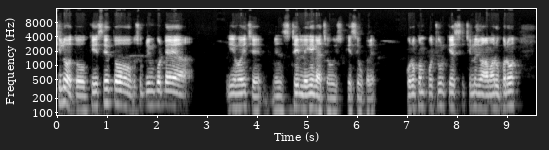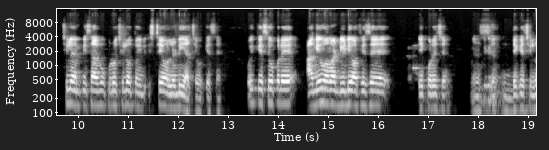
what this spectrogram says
ছিল। তো কেসে তো সুপ্রিম কোর্টে ইয়ে হয়েছে। মিনস স্টে লেগে গেছে ওই কেসের উপরে। ওরকম প্রচুর কেস ছিল যে আমার উপরেও ছিল এমপি সাহেব উপরেও ছিল তো স্টে অলরেডি আছে ও কেসে ওই কেসের উপরে আগেও আমার ডিডি অফিসে এ করেছে। Means ডেকেছিল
